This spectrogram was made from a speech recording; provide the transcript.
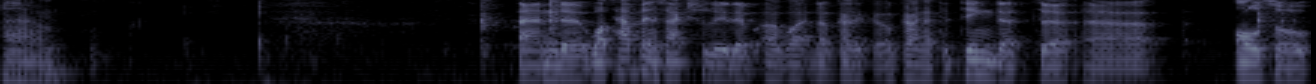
Um, and uh, what happens actually, the, uh, kind of the thing that uh, uh also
